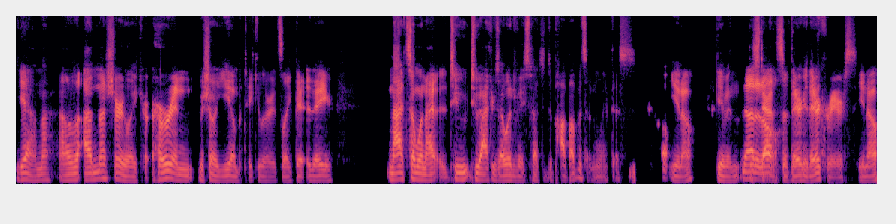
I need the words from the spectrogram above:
Yeah, I'm not. I don't, I'm not sure. Like her, her and Michelle Yeoh in particular, it's like they they not someone I two two actors I would have expected to pop up in something like this. Oh. You know, given Not the at all. status of their their careers. You know,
